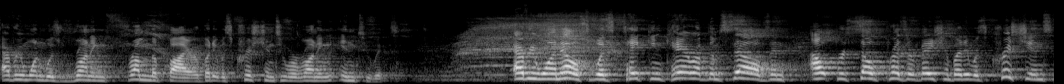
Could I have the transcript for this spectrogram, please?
everyone was running from the fire, but it was Christians who were running into it. Everyone else was taking care of themselves and out for self preservation, but it was Christians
